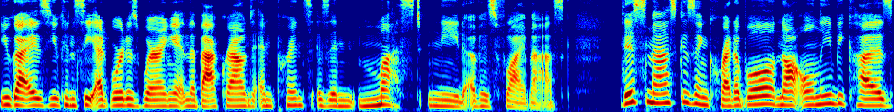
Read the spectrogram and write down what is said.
You guys, you can see Edward is wearing it in the background, and Prince is in must need of his fly mask. This mask is incredible, not only because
